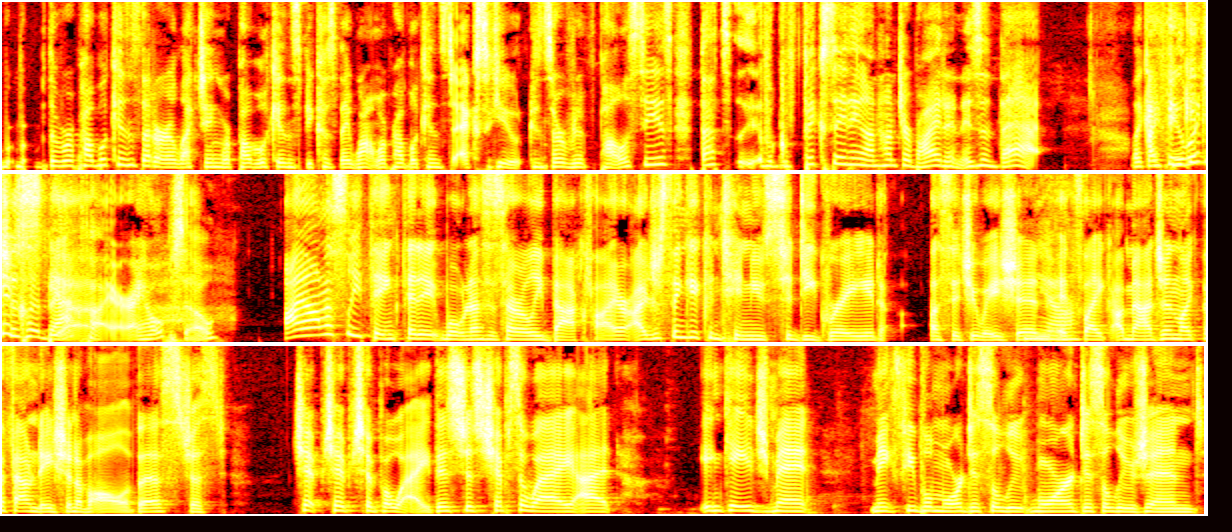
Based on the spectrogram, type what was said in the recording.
r- the Republicans that are electing Republicans because they want Republicans to execute conservative policies. That's fixating on Hunter Biden, isn't that? Like I, I feel think like it just- could yeah. backfire. I hope so. I honestly think that it won't necessarily backfire. I just think it continues to degrade a situation. Yeah. It's like imagine like the foundation of all of this just chip chip chip away. This just chips away at engagement, makes people more dissolute more disillusioned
